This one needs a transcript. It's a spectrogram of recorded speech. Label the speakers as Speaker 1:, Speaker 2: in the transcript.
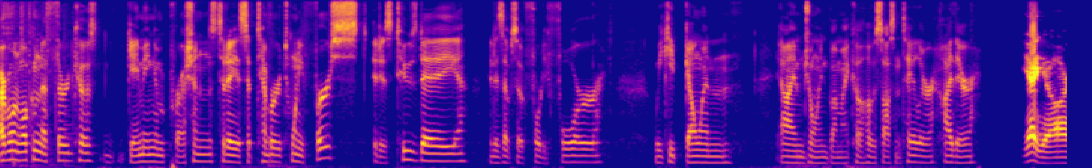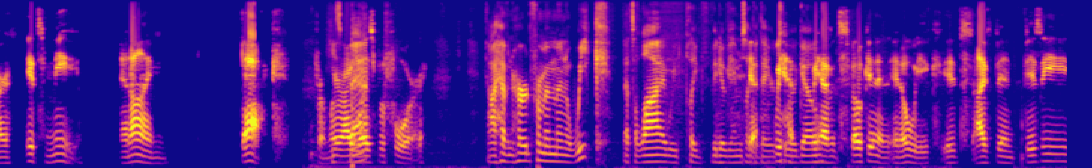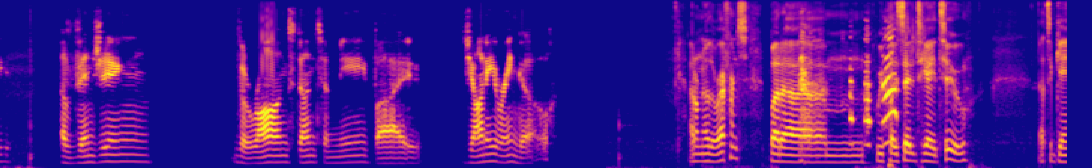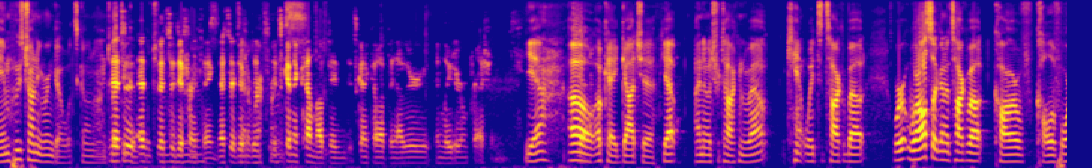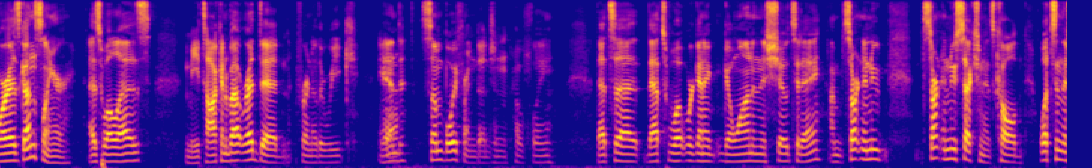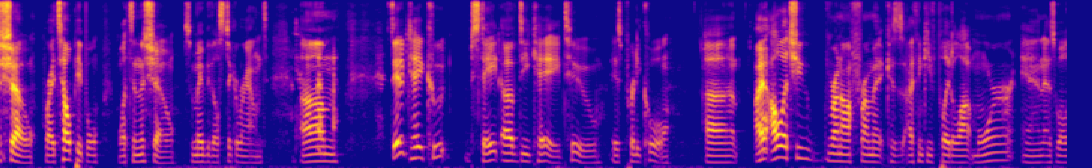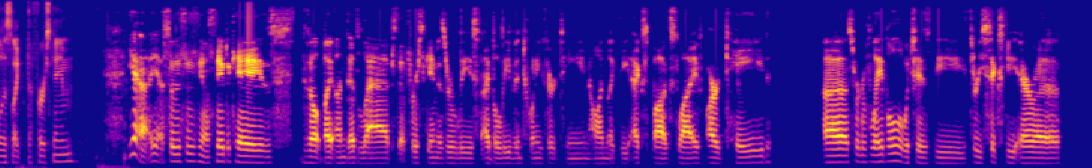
Speaker 1: Hi everyone, welcome to Third Coast Gaming Impressions. Today is September 21st. It is Tuesday. It is episode 44. We keep going. I'm joined by my co-host Austin Taylor. Hi there.
Speaker 2: Yeah, you are. It's me. And I'm back from
Speaker 1: He's
Speaker 2: where I was before.
Speaker 1: I haven't heard from him in a week. That's a lie. We played video games like
Speaker 2: Yeah,
Speaker 1: a day or two
Speaker 2: ha-
Speaker 1: ago.
Speaker 2: We haven't spoken in, in a week. It's I've been busy avenging the wrongs done to me by Johnny Ringo.
Speaker 1: I don't know the reference, but um, we played Decay 2. That's a game. Who's Johnny Ringo? What's going on? Do
Speaker 2: That's
Speaker 1: to
Speaker 2: a that's, that's a different
Speaker 1: Ringo?
Speaker 2: thing. That's a
Speaker 1: Is that
Speaker 2: different. it's, gonna come up in it's gonna come up in other in later impressions.
Speaker 1: Yeah. Oh, okay. Gotcha. Yep. I know what you're talking about. Can't wait to talk about. We're we're also going to talk about Call of, Call of Juarez Gunslinger, as well as me talking about Red Dead for another week, and
Speaker 2: Yeah.
Speaker 1: some boyfriend dungeon. Hopefully, that's uh that's what we're gonna go on in this show today. I'm starting a new starting a new section. It's called "What's in the Show," where I tell people what's in the show, so maybe they'll stick around. Um, State of Decay, State of Decay two is pretty cool. Uh, I, I'll let you run off from it because I think you've played a lot more, and as well as like the first game.
Speaker 2: Yeah, yeah. So this is, you know, State of Decay is developed by Undead Labs. That first game is released, I believe, in 2013 on like the Xbox Live Arcade uh, sort of label, which is the 360 era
